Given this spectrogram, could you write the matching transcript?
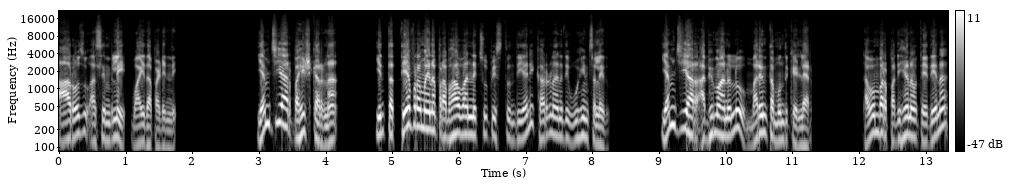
ఆ రోజు అసెంబ్లీ వాయిదా పడింది. ఎంజీఆర్ బహిష్కరణ ఇంత తీవ్రమైన ప్రభావాన్ని చూపిస్తుంది అని కరుణానిధి ఊహించలేదు. ఎంజీఆర్ అభిమానులు మరింత ముందుకెళ్ళారు. నవంబర్ పదిహేనవ తేదీన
